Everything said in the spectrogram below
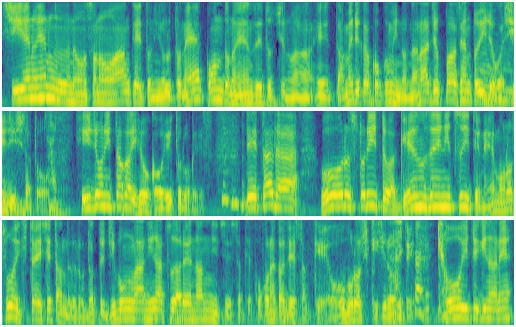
CNN のそのアンケートによるとね、今度の演説っていうのは、えっ、と、アメリカ国民の70%以上が支持したと、非常に高い評価を得てるわけです。で、ただ、ウォール・ストリートは減税についてね、ものすごい期待してたんだけど、だって自分が2月あれ何日でしたっけ、9日でしたっけ、大風呂敷広げて、はいね、驚異的なね、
